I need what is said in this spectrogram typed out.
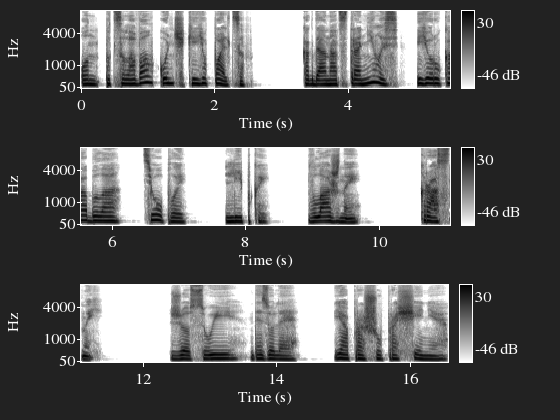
Он поцеловал кончики ее пальцев. Когда она отстранилась, ее рука была теплой, липкой, влажной, красной. «Je suis désolé. Я прошу прощения»,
